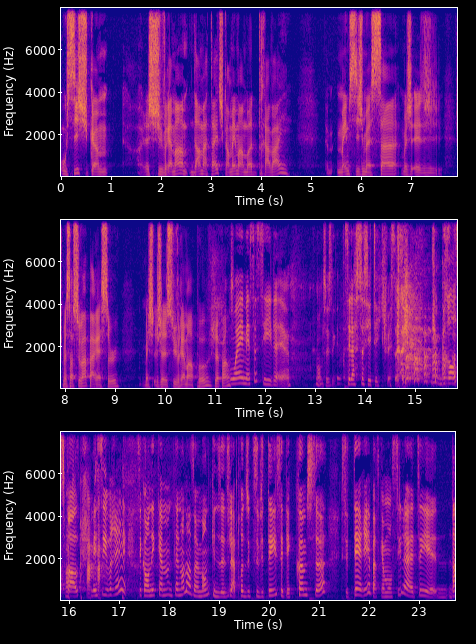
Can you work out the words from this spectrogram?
aussi, je suis comme. Je suis vraiment. Dans ma tête, je suis quand même en mode travail. Même si je me sens. Moi, je, je- je me sens souvent paresseux, mais je, je le suis vraiment pas, je pense. Oui, mais ça, c'est. le- Mon Dieu, c'est- la société qui fait ça. Comme grosse phrase. Mais c'est vrai. C'est qu'on est quand même tellement dans un monde qui nous a dit la productivité, c'était comme ça. C'est terrible parce que moi aussi, là, tu sais, dans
